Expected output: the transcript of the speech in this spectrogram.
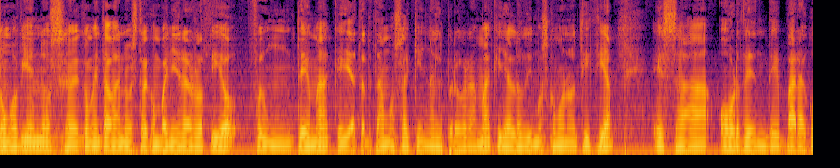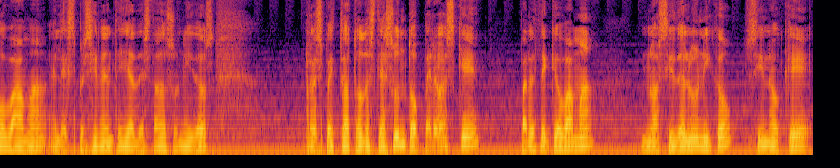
Como bien nos eh, comentaba nuestra compañera Rocío, fue un tema que ya tratamos aquí en el programa, que ya lo dimos como noticia, esa orden de Barack Obama, el expresidente ya de Estados Unidos, respecto a todo este asunto. Pero es que parece que Obama no ha sido el único, sino que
